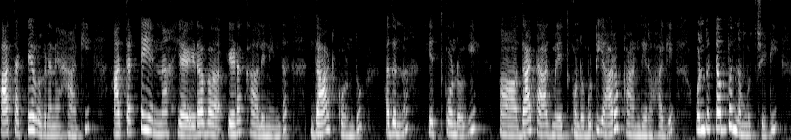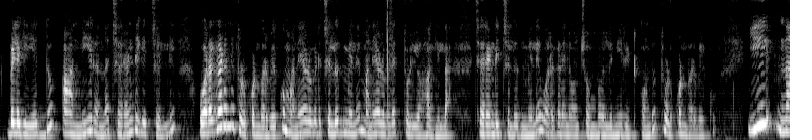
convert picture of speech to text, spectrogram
ಆ ತಟ್ಟೆ ಒಳಗಡೆ ಹಾಕಿ ಆ ತಟ್ಟೆಯನ್ನು ಎಡವ, ಎಡಕಾಲಿನಿಂದ ದಾಟ್ಕೊಂಡು ಅದನ್ನು ಎತ್ಕೊಂಡೋಗಿ ದಾಟ ಆದಮೇಲೆ ಎತ್ಕೊಂಡೋಗ್ಬಿಟ್ಟು ಯಾರೂ ಕಾಣದಿರೋ ಹಾಗೆ ಒಂದು ಟಬ್ಬನ್ನು ಮುಚ್ಚಿಟ್ಟು ಬೆಳಗ್ಗೆ ಎದ್ದು ಆ ನೀರನ್ನು ಚರಂಡಿಗೆ ಚೆಲ್ಲಿ ಹೊರಗಡೆನೆ ತೊಳ್ಕೊಂಡು ಬರಬೇಕು. ಮನೆಯೊಳಗಡೆ ಚೆಲ್ಲದ ಮೇಲೆ ಮನೆಯೊಳಗಡೆ ತೊಳೆಯೋ ಹಾಗಿಲ್ಲ. ಚರಂಡಿ ಚೆಲ್ಲಿದ ಮೇಲೆ ಹೊರಗಡೆನೆ ಒಂದು ಚೊಂಬಲ್ಲಿ ನೀರು ಇಟ್ಕೊಂಡು ತೊಳ್ಕೊಂಡು ಬರಬೇಕು. ಈ ನಾ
